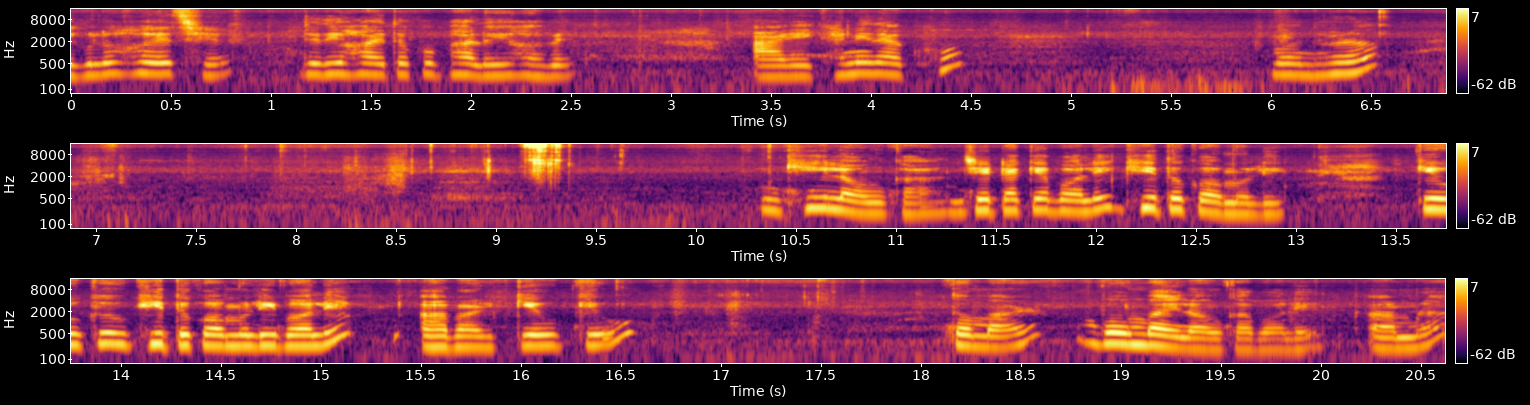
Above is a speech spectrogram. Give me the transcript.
এগুলো হয়েছে, যদি হয় তো খুব ভালোই হবে। আর এখানে দেখো, বন্ধুরা ঘি লঙ্কা, যেটাকে বলে ঘিত কমলি। কেউ কেউ ঘিত কমলি বলে, আবার কেউ কেউ তোমার বোম্বাই লঙ্কা বলে। আমরা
